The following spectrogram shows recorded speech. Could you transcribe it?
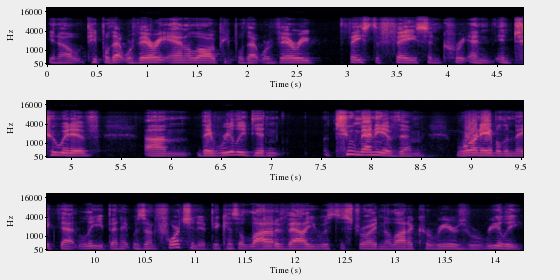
You know, people that were very analog, people that were very face to face and cre- and intuitive, um, they really didn't. Too many of them weren't able to make that leap, and it was unfortunate because a lot of value was destroyed and a lot of careers were really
